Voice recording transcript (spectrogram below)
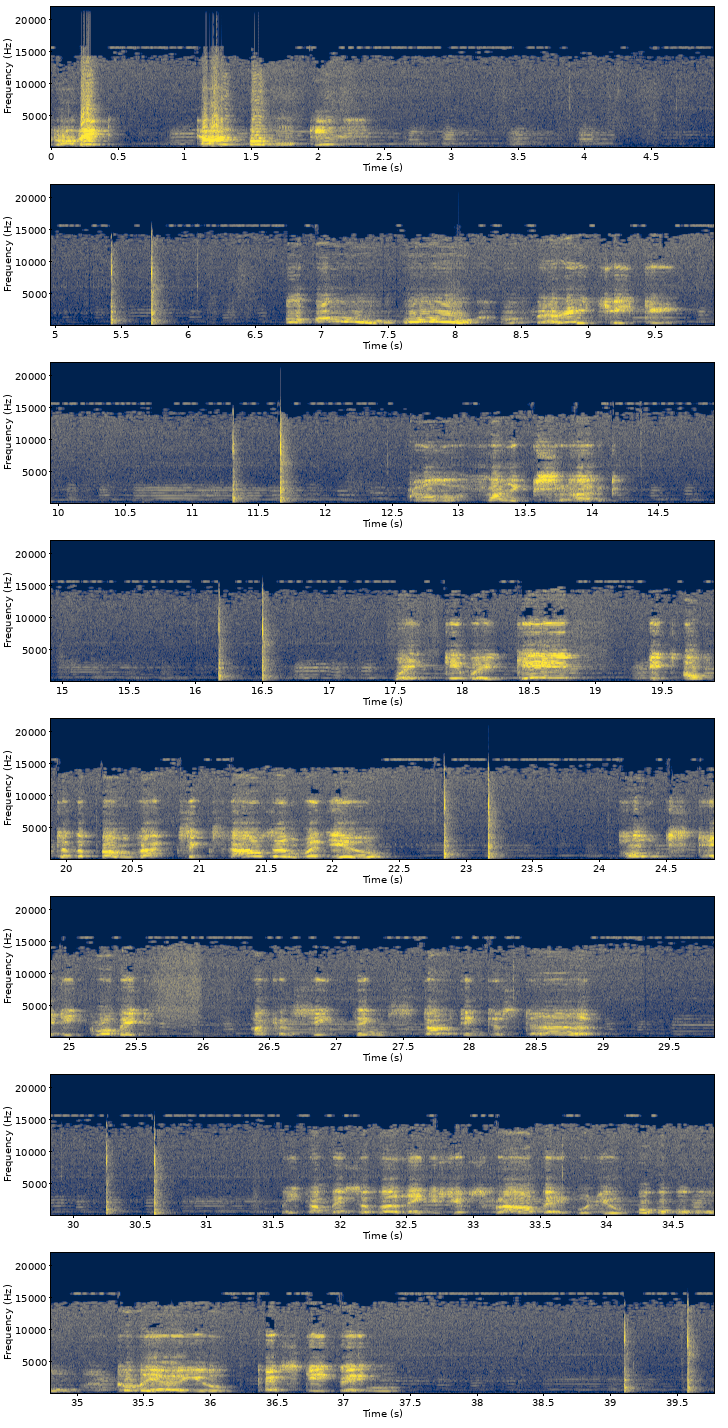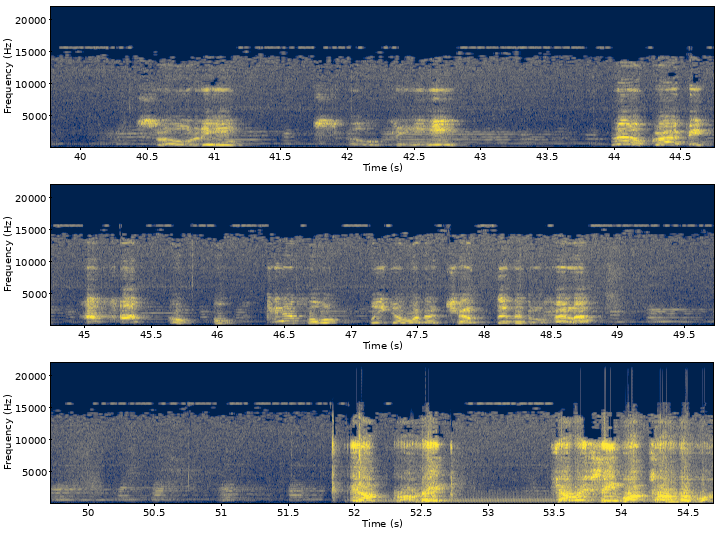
Gromit. Time for walkies. Oh, oh, oh, very cheeky. Oh, thanks, lad. Wakey, wakey. It's off to the Bun-Vac 6000 with you. Hold steady, Gromit. Our bed, would you? Come here, you pesky thing. Slowly, slowly. Now grab him. Ha ha. Oh, oh, careful. We don't want to choke the little fella. Now, Gromit, shall we see what's on the wireless?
